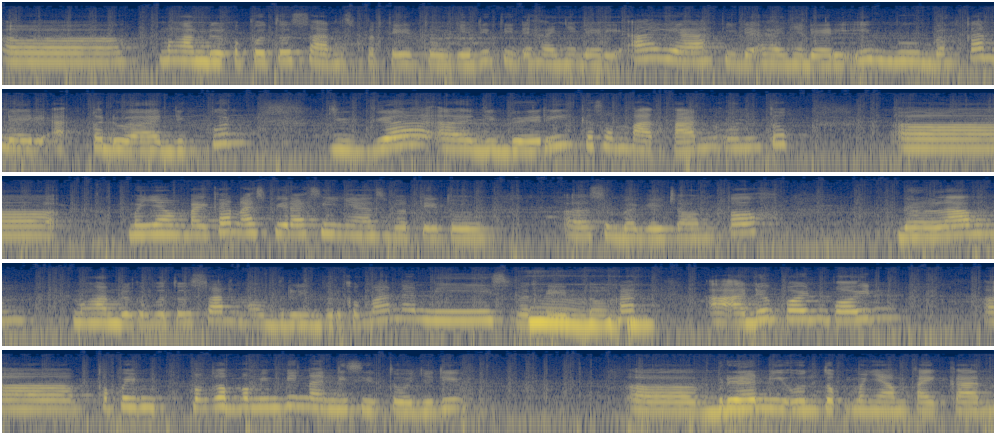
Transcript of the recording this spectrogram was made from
eh, mengambil keputusan seperti itu. Jadi tidak hanya dari ayah, tidak hanya dari ibu, bahkan dari kedua adik pun juga eh, diberi kesempatan untuk eh, menyampaikan aspirasinya seperti itu. Eh, sebagai contoh, dalam mengambil keputusan mau berlibur ke mana nih seperti Hmm. itu kan uh, ada poin-poin uh, kepemimpinan di situ jadi uh, berani untuk menyampaikan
